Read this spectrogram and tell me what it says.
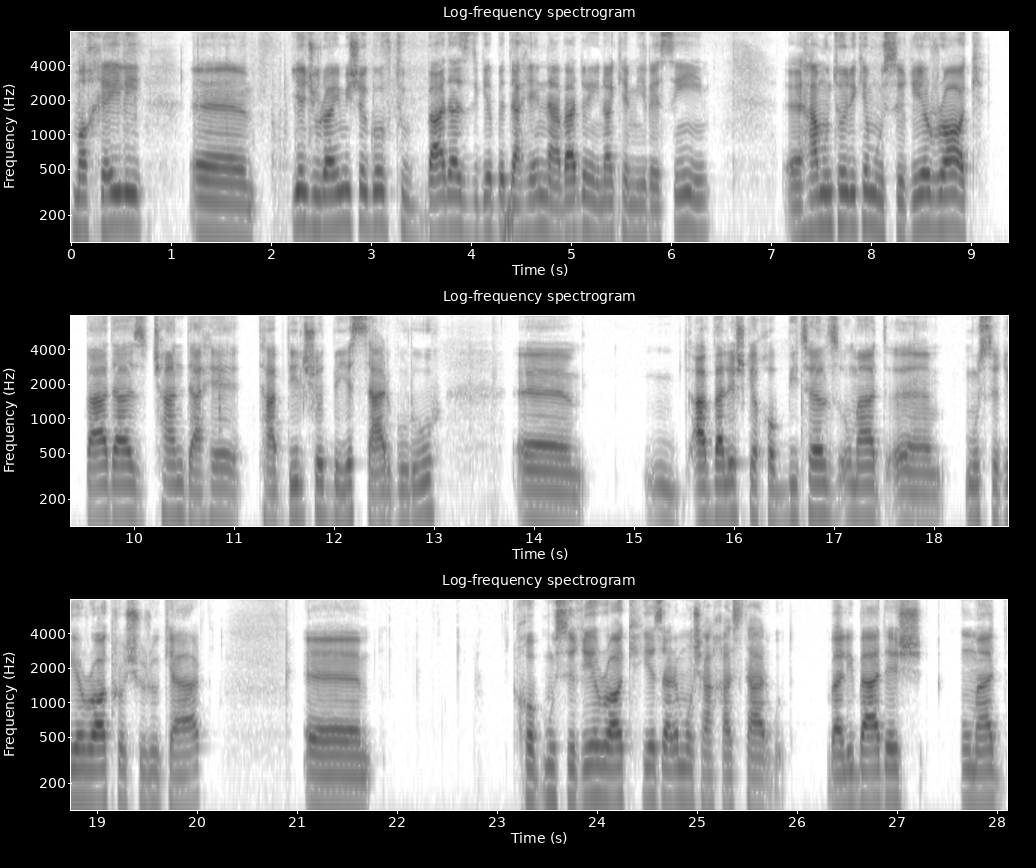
ما خیلی یه جورایی میشه گفت تو بعد از دیگه به دهه 90 و اینا که می‌رسیم همونطوری که موسیقی راک بعد از چند دهه تبدیل شد به یه سرگروه. اولش که خب بیتلز اومد موسیقی راک رو شروع کرد. خب موسیقی راک یه ذره مشخص تر بود. ولی بعدش اومد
